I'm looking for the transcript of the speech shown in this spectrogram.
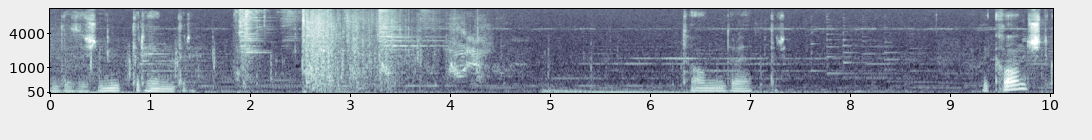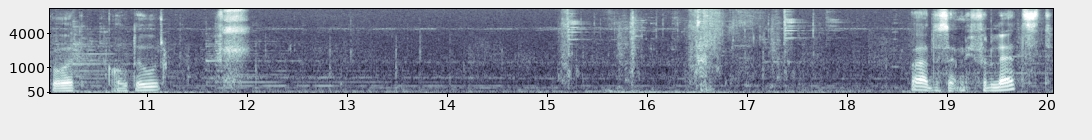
Und das ist nichts dahinter. Tonnenwetter. Wie Kunst, gut. Kultur. Ah, das hat mich verletzt.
